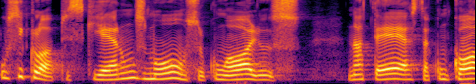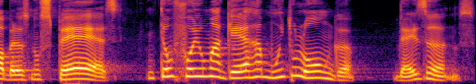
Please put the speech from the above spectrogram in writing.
os ciclopes, que eram uns monstros com olhos na testa, com cobras nos pés. Então foi uma guerra muito longa, dez anos.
